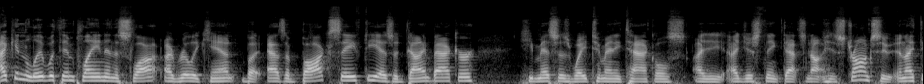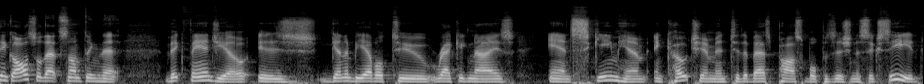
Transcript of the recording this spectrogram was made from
I can live with him playing in the slot. I really can't. But as a box safety, as a dime backer, he misses way too many tackles. I, I just think that's not his strong suit. And I think also that's something that Vic Fangio is going to be able to recognize and scheme him and coach him into the best possible position to succeed.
